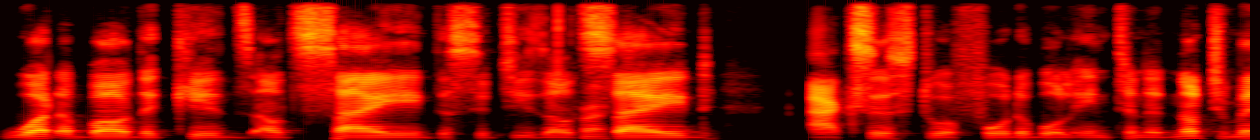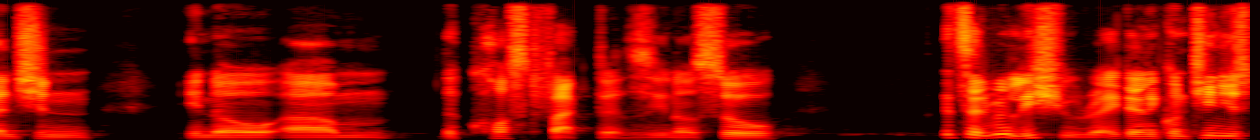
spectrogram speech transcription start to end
what about the kids outside the cities, outside access to affordable internet, not to mention, you know, um, the cost factors, you know. So it's a real issue, right? And it continues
